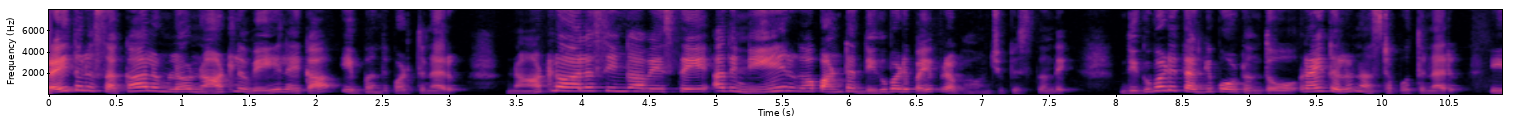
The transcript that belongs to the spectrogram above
రైతులు సకాలంలో నాట్లు వేయలేక ఇబ్బంది పడుతున్నారు. నాట్లు ఆలస్యంగా వేస్తే అది నేరుగా పంట దిగుబడిపై ప్రభావం చూపిస్తుంది. దిగుబడి తగ్గిపోవడంతో రైతులు నష్టపోతున్నారు. ఈ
